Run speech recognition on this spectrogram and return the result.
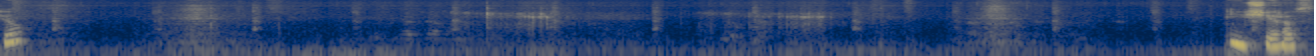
Все. І ще раз.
